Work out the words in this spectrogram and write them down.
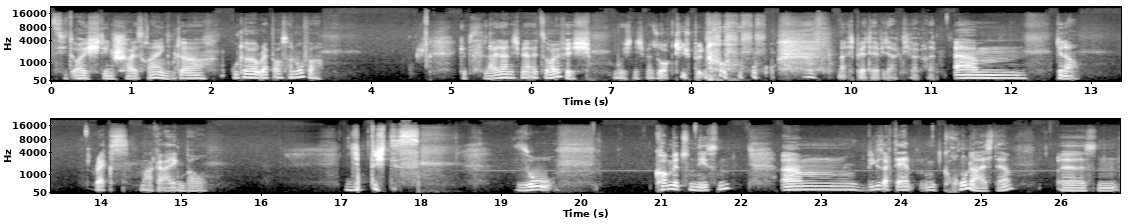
Zieht euch den Scheiß rein. Guter, guter Rap aus Hannover. Gibt es leider nicht mehr allzu häufig, wo ich nicht mehr so aktiv bin. Na, ich werde ja wieder aktiver gerade. Ähm, genau. Rex, Marke Eigenbau. Gibt dich das. So. Kommen wir zum nächsten. Ähm, wie gesagt, der Krone heißt der. Äh, ist ein,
